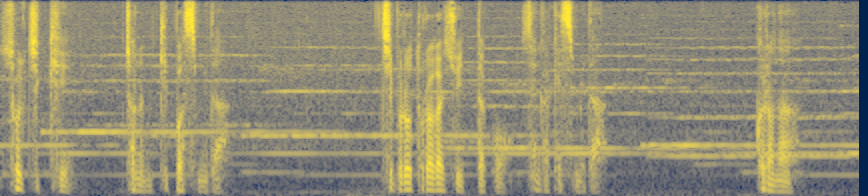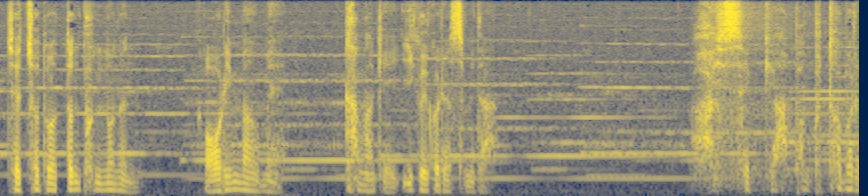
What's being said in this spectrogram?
솔직히 저는 기뻤습니다. 집으로 돌아갈 수 있다고 생각했습니다. 그러나 제쳐두었던 분노는 어린 마음에 강하게 이글거렸습니다. 아 이 새끼 한 판 붙어버려.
